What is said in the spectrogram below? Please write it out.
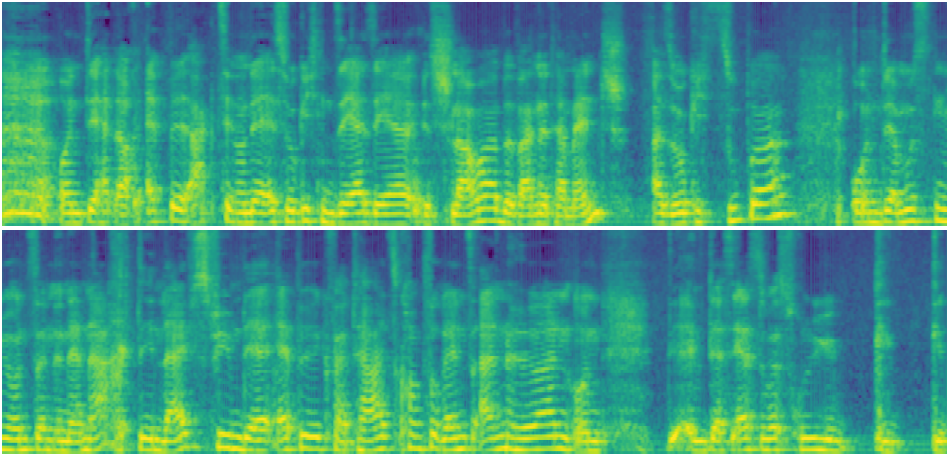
und der hat auch Apple-Aktien und er ist wirklich ein sehr, sehr ist schlauer, bewandeter Mensch. Also wirklich super. Und da mussten wir uns dann in der Nacht den Livestream der Apple Quartalskonferenz anhören und das erste, was früh ge- ge-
